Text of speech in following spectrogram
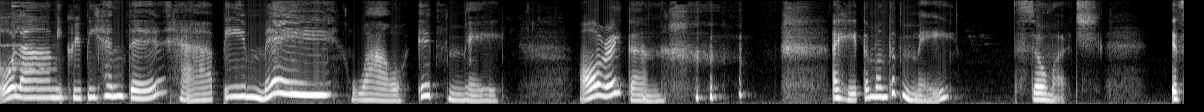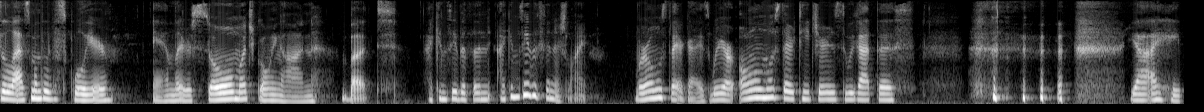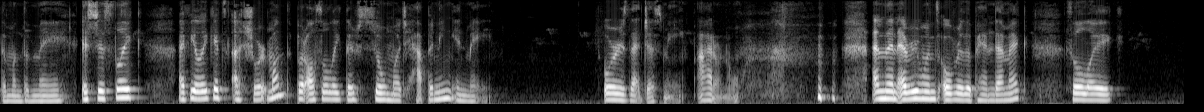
Hola, mi creepy gente. Happy May. Wow, it's May. All right then. I hate the month of May so much. It's the last month of the school year and there's so much going on, but I can see the fin- I can see the finish line. We're almost there, guys. We are almost there, teachers. We got this. yeah, I hate the month of May. It's just like I feel like it's a short month, but also like there's so much happening in May. Or is that just me? I don't know. and then everyone's over the pandemic. So like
